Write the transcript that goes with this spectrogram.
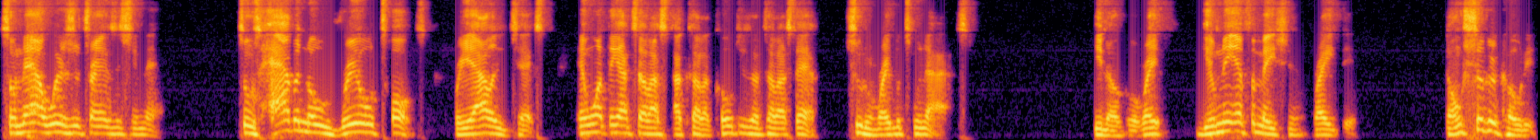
So now, where's your transition at? So it's having those real talks, reality checks. And one thing I tell our, I tell our coaches, I tell our staff, shoot them right between the eyes. You know, go right, give them the information right there. Don't sugarcoat it.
